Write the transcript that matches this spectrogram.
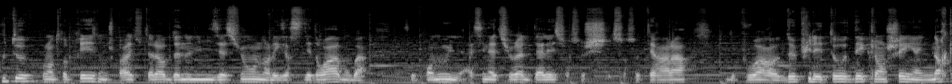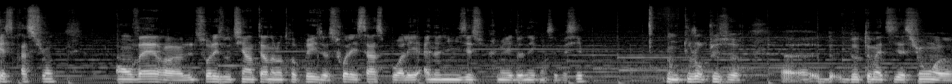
coûteux pour l'entreprise. Donc, je parlais tout à l'heure d'anonymisation dans l'exercice des droits. Bon bah, c'est pour nous assez naturel d'aller sur ce sur ce terrain-là, de pouvoir depuis les taux déclencher une orchestration envers soit les outils internes de l'entreprise, soit les SaaS pour aller anonymiser, supprimer les données quand c'est possible. Donc toujours plus euh, d'automatisation euh,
